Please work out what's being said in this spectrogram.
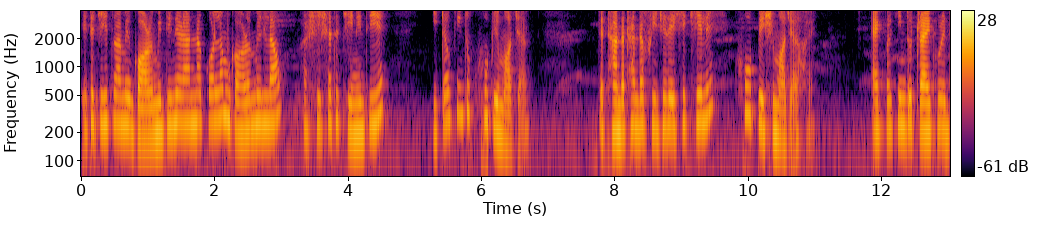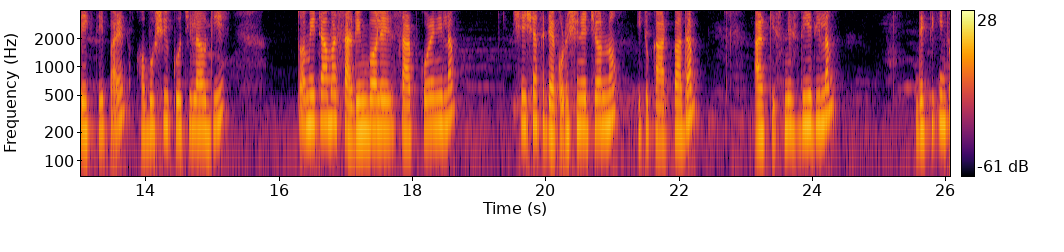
এটা যেহেতু আমি গরমের দিনে রান্না করলাম, গরমের লাউ আর সেই সাথে চিনি দিয়ে, এটাও কিন্তু খুবই মজার। এটা ঠান্ডা ঠান্ডা ফ্রিজে রেখে খেলে খুব বেশি মজার হয়। একবার কিন্তু ট্রাই করে দেখতেই পারেন। অবশ্যই কচি লাউ দিয়ে। তো আমি এটা আমার সার্ভিং বলে সার্ভ করে নিলাম। সেই সাথে ডেকোরেশনের জন্য একটু কাঠবাদাম আর কিশমিশ দিয়ে দিলাম। দেখতে কিন্তু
